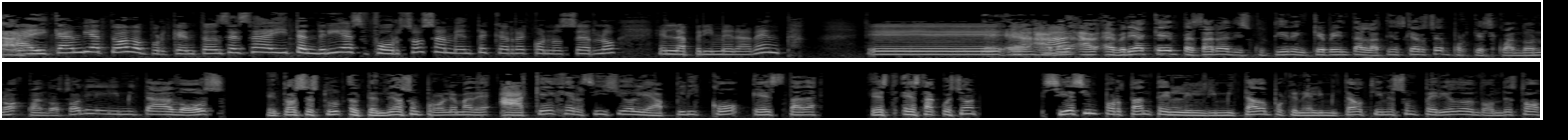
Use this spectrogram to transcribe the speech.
Ahí cambia todo, porque entonces ahí tendrías forzosamente que reconocerlo en la primera venta. Eh, eh, habría que empezar a discutir en qué venta la tienes que hacer, porque cuando no, cuando son ilimitados, entonces tú tendrías un problema de a qué ejercicio le aplico esta, esta, cuestión. Si es importante en el ilimitado, porque en el ilimitado tienes un periodo en donde esto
